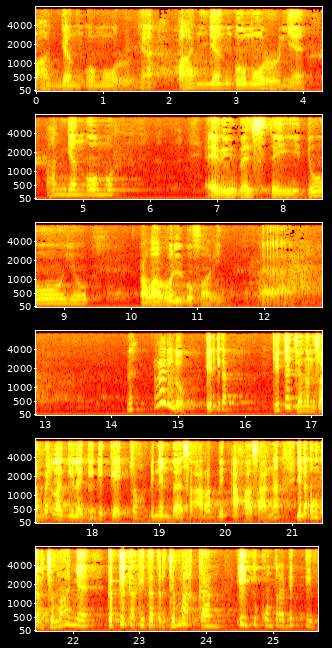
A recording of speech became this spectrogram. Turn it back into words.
Panjang umurnya, panjang umurnya, panjang umur. Happy birthday to you. Rawahul Bukhari. Nah, real loh. Ini kita Kita jangan sampai lagi-lagi dikecoh dengan bahasa Arab bid'ah hasanah yang nggak tahu terjemahnya. Ketika kita terjemahkan itu kontradiktif.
